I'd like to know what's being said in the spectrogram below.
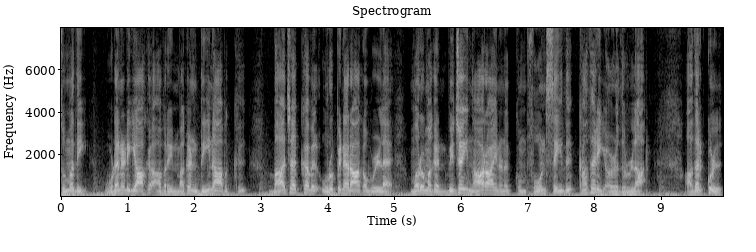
சுமதி உடனடியாக அவரின் மகன் தீனாவுக்கு பாஜகவில் உறுப்பினராக உள்ள மருமகன் விஜய் நாராயணனுக்கும் போன் செய்து கதறி அழுதுள்ளார். அதற்குள்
